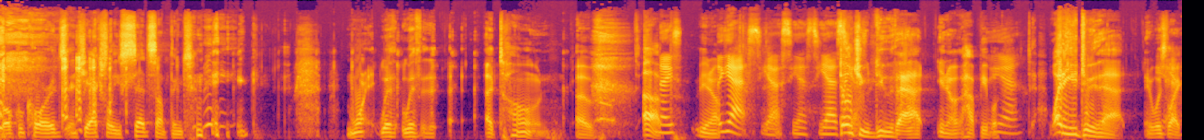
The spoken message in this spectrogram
vocal cords, and she actually said something to me, more with with a, tone of up. Nice. You know, Yes. Yes. Yes. Yes. don't yes. you do that? You know how people. Yeah. Why do you do that? It was Yeah. like,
